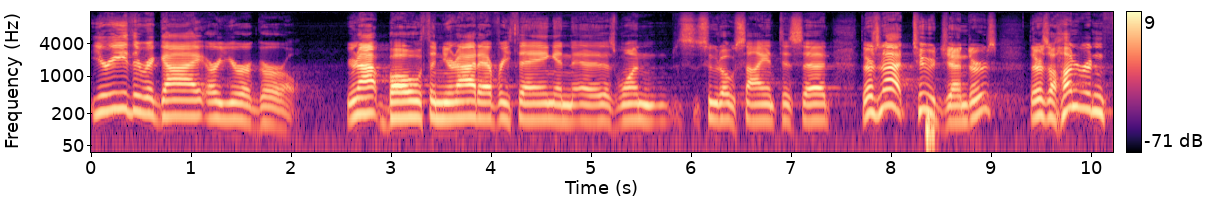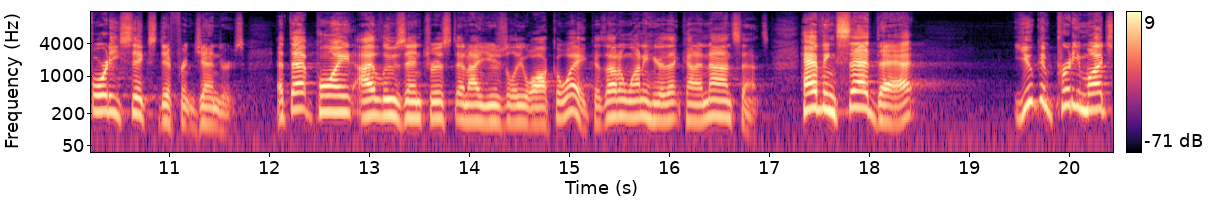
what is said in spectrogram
You're either a guy or you're a girl. You're not both and you're not everything. And as one pseudoscientist said, there's not two genders, there's 146 different genders. At that point, I lose interest and I usually walk away because I don't want to hear that kind of nonsense. Having said that, you can pretty much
